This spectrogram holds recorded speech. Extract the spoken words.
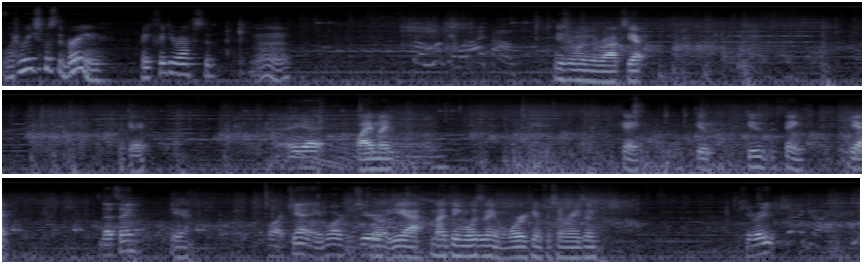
What are we supposed to bring? Break 50 rocks to. I don't know. So look at what I found. These are one of the rocks. Yep. Okay. There you got. Why am I? Okay. Do do the thing. Yeah. That thing? Yeah. Well, I can't anymore because you're. Oh yeah. My thing wasn't even working for some reason. Okay, ready? Bad guys, look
